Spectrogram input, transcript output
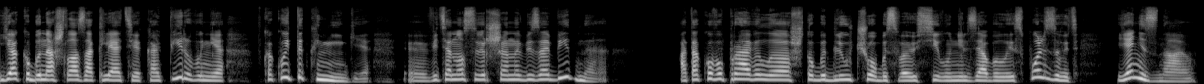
якобы нашла заклятие копирования в какой-то книге, э, ведь оно совершенно безобидное. А такого правила, чтобы для учебы свою силу нельзя было использовать, я не знаю.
